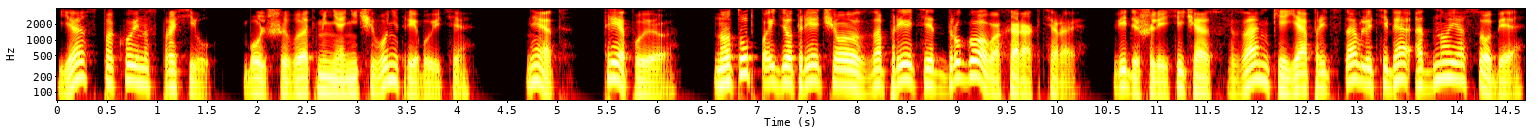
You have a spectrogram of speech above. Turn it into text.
Я спокойно спросил, «Больше вы от меня ничего не требуете?» «Нет, требую. Но тут пойдет речь о запрете другого характера. Видишь ли, сейчас в замке я представлю тебя одной особе.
